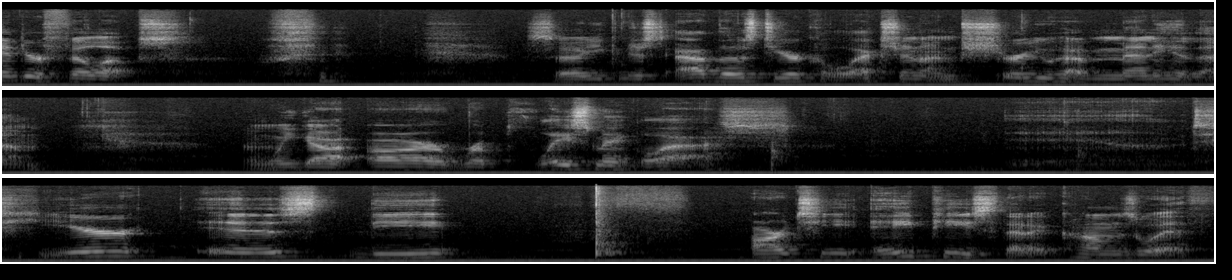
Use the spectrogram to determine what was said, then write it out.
and your Phillips. So you can just add those to your collection. I'm sure you have many of them. And we got our replacement glass. And here is the RTA piece that it comes with.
